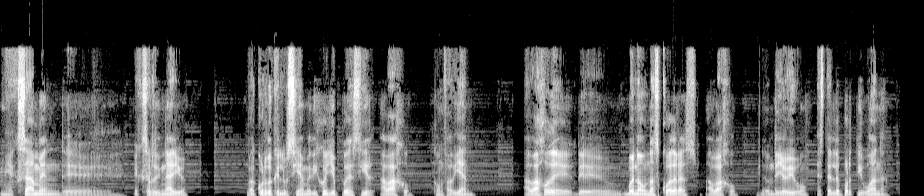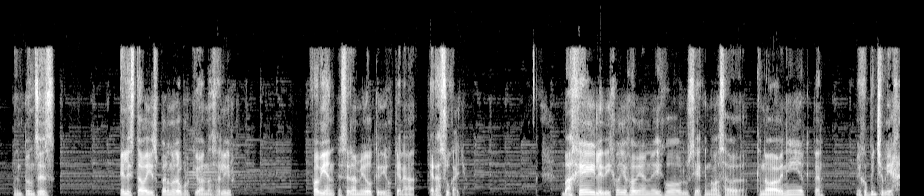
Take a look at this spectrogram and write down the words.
mi examen de extraordinario, me acuerdo que Lucía me dijo, oye, puedes ir abajo con Fabián. Abajo de, de, bueno, a unas cuadras abajo de donde yo vivo, está el Deportivo Ana. Entonces, él estaba ahí esperándolo porque iban a salir. Fabián es el amigo que dijo que era, era su gallo. Bajé y le dije, oye Fabián, me dijo Lucía que no, a, que no va a venir, ¿qué tal? Me dijo, pinche vieja.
